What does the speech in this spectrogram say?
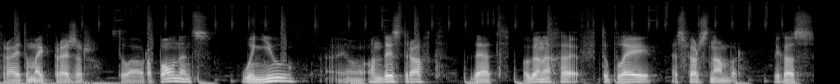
try to make pressure to our opponents. We knew uh, on this draft that we're gonna have to play as first number because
